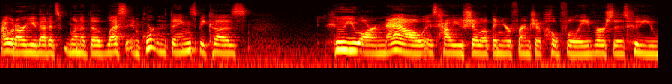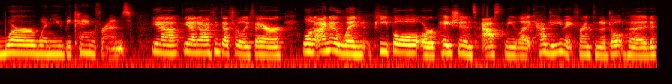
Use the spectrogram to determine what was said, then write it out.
i would argue that it's one of the less important things because who you are now is how you show up in your friendship, hopefully, versus who you were when you became friends. Yeah, yeah, no, I think that's really fair. Well, and I know when people or patients ask me, like, how do you make friends in adulthood?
